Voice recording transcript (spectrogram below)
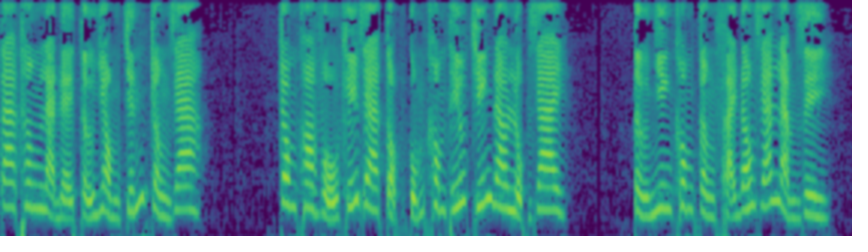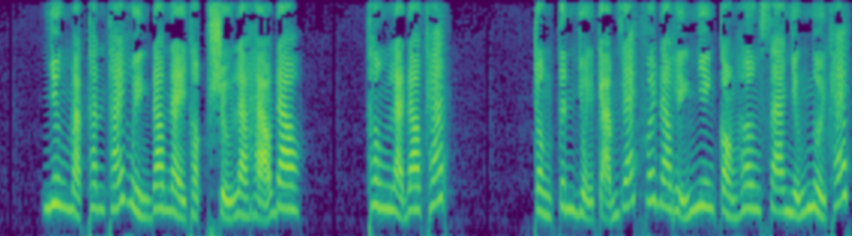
Ta thân là đệ tử dòng chính Trần Gia. Trong kho vũ khí gia tộc cũng không thiếu chiến đao lục giai. Tự nhiên không cần phải đấu giá làm gì. Nhưng mà thanh thái huyền đao này thật sự là hảo đao. Thân là đao khác. Trần Tinh Duệ cảm giác với đao hiển nhiên còn hơn xa những người khác.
